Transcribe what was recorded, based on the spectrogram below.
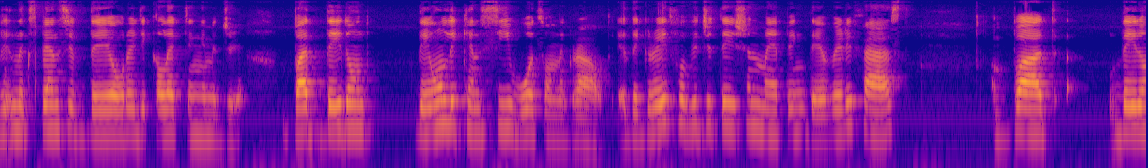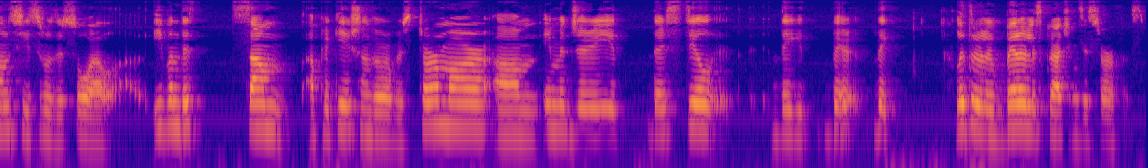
inexpensive they're already collecting imagery but they don't they only can see what's on the ground they're great for vegetation mapping they're very fast but they don't see through the soil even the some applications where with thermal um, imagery they still they they literally barely scratching the surface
